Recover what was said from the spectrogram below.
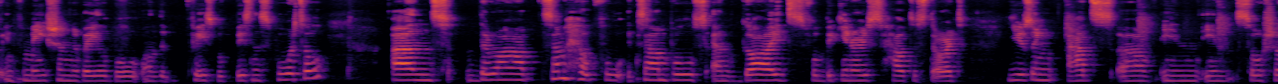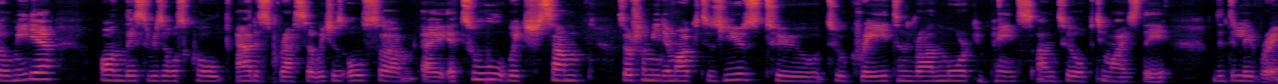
information available on the Facebook business portal. And there are some helpful examples and guides for beginners how to start using ads uh, in, in social media on this resource called Ad Espresso, which is also a, a tool which some social media marketers use to to create and run more campaigns and to optimize the the delivery.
